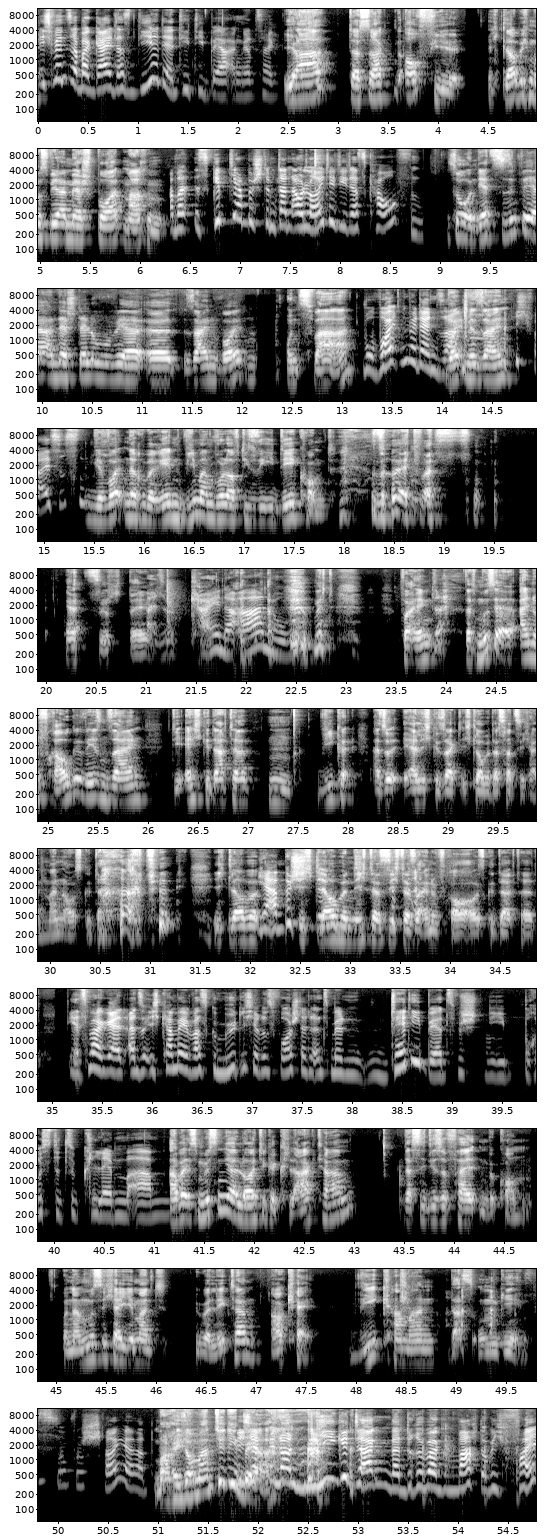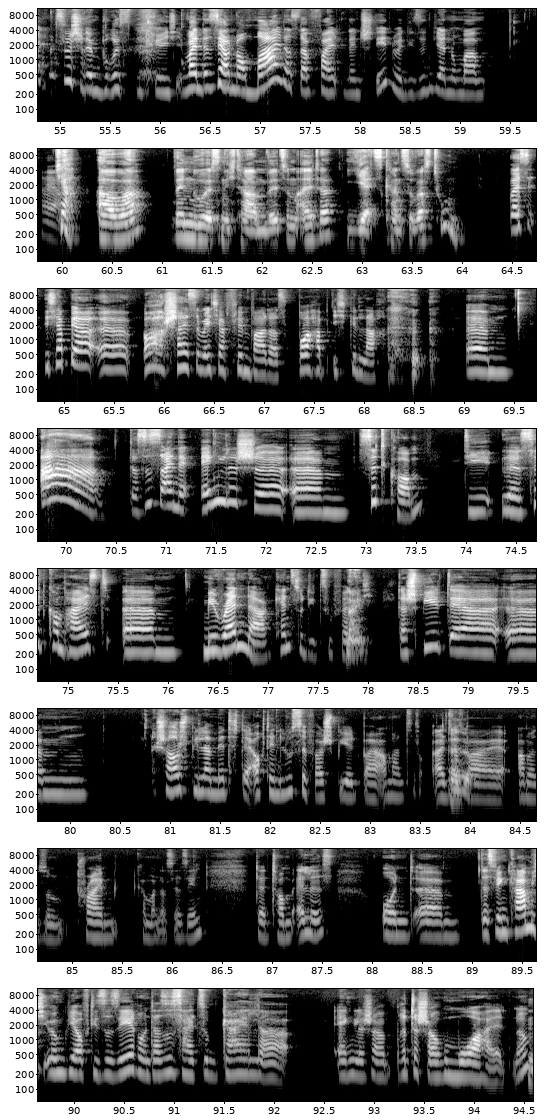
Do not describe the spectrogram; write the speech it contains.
Ich finde es aber geil, dass dir der Titibär angezeigt wird. Ja, das sagt auch viel. Ich glaube, ich muss wieder mehr Sport machen. Aber es gibt ja bestimmt dann auch Leute, die das kaufen. So, und jetzt sind wir ja an der Stelle, wo wir äh, sein wollten. Und zwar, Wo wollten wir denn sein? Wollten wir sein? Ich weiß es nicht. wir wollten darüber reden, wie man wohl auf diese Idee kommt, so etwas herzustellen. Also, keine Ahnung. Mit, vor allem, das muss ja eine Frau gewesen sein, die echt gedacht hat, hm, wie kann, also ehrlich gesagt, ich glaube, das hat sich ein Mann ausgedacht. Ich glaube, Ja, ich glaube nicht, dass sich das eine Frau ausgedacht hat. Jetzt mal, also ich kann mir was Gemütlicheres vorstellen, als mir einen Teddybär zwischen die Brüste zu klemmen abends. Aber es müssen ja Leute geklagt haben, dass sie diese Falten bekommen. Und dann muss sich ja jemand überlegt haben, okay, wie kann man das umgehen? Das ist so bescheuert. Mach ich doch mal einen Ich habe Teddybär. mir noch nie Gedanken darüber gemacht, ob ich Falten zwischen den Brüsten kriege. Ich meine, das ist ja auch normal, dass da Falten entstehen, weil die sind ja nun mal. Naja. Tja, aber wenn du es nicht haben willst im Alter, jetzt kannst du was tun. Weißt du, ich habe ja. Äh, oh, Scheiße, welcher Film war das? Boah, hab ich gelacht. ähm, ah, das ist eine englische ähm, Sitcom. Die äh, Sitcom heißt ähm, Miranda. Kennst du die zufällig? Nein. Da spielt der ähm, Schauspieler mit, der auch den Lucifer spielt bei Amazon, also, Also. bei Amazon Prime kann man das ja sehen. Der Tom Ellis. Und ähm, deswegen kam ich irgendwie auf diese Serie und das ist halt so geiler englischer, britischer Humor halt, ne?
